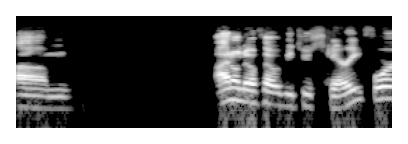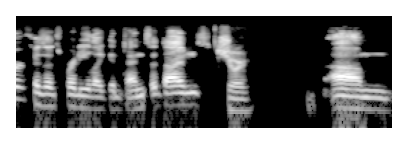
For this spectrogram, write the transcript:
Um. I don't know if that would be too scary for her because it's pretty like intense at times. Sure. Um.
